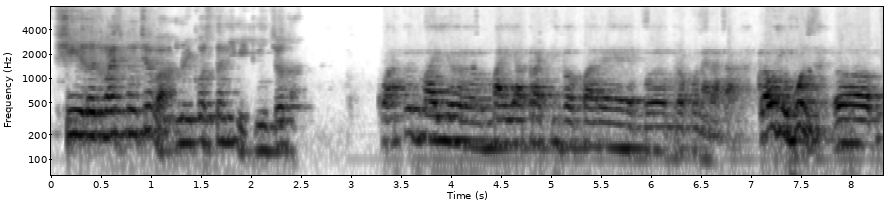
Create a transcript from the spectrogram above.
Și îți mai spun ceva, nu-i costă nimic niciodată cu atât mai, uh, mai atractivă pare propunerea ta. Claudiu, bun, uh,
